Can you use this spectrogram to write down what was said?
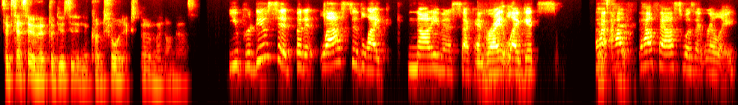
successfully reproduced it in a controlled experiment on Earth. You produce it, but it lasted like not even a second, right? Like it's how, how fast was it really?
